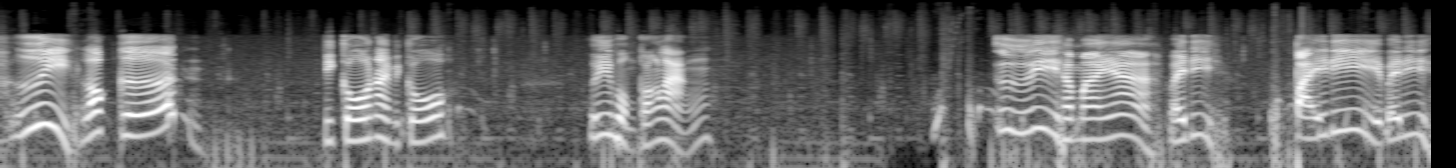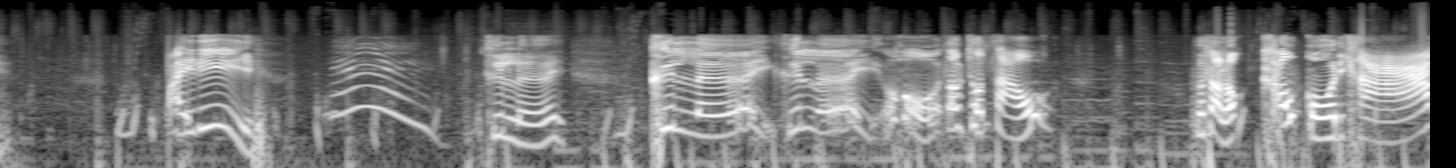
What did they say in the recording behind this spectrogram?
เฮ้ยล็อกเกินมีโกหน่อยมีโกเฮ้ยผมกองหลังเอ้ยทำไมอะไปดิไปดิไปดิไปดิขึ้นเลย ขึ้นเลย ขึ้นเลย โอ้โห ต้องชนเสาชนเสาแล้วเข้าโกดีครับ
